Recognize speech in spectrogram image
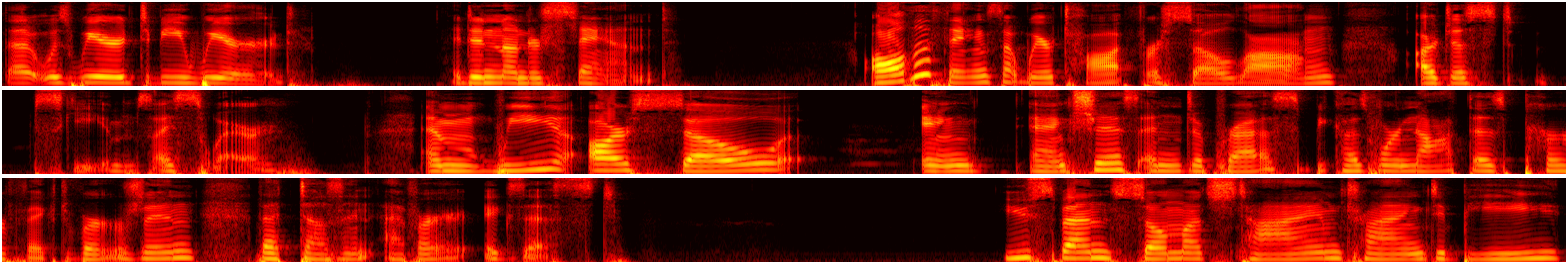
that it was weird to be weird I didn't understand. All the things that we're taught for so long are just schemes, I swear. And we are so ang- anxious and depressed because we're not this perfect version that doesn't ever exist. You spend so much time trying to be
